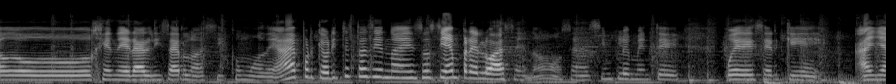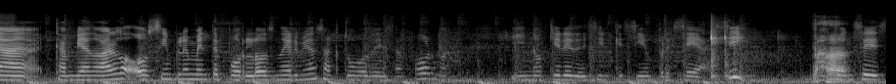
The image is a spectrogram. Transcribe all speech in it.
o generalizarlo así como de, ah, porque ahorita está haciendo eso, siempre lo hace, ¿no? O sea, simplemente puede ser que haya cambiado algo o simplemente por los nervios actuó de esa forma y no quiere decir que siempre sea así. Entonces,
